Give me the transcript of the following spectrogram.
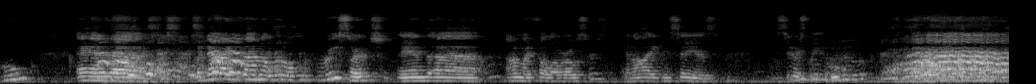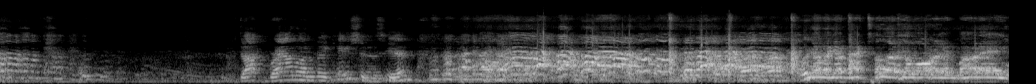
who? And uh, but now I've done a little research and uh, on my fellow roasters, and all I can say is, seriously, who? Doc Brown on vacation is here. We're gonna get back to the DeLorean, Marty.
